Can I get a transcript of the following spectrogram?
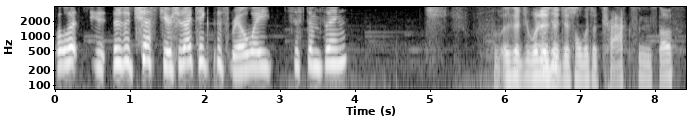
Well, let's see. There's a chest here. Should I take this railway system thing? Is it what Is is, it? it Just a whole bunch of tracks and stuff?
